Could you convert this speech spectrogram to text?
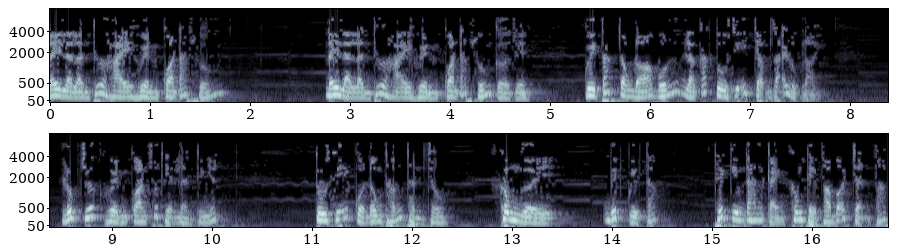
Đây là lần thứ hai huyền quan đáp xuống đây là lần thứ hai huyền quan đáp xuống cơ duyên. Quy tắc trong đó vốn là các tu sĩ chậm rãi lục lọi. Lúc trước huyền quan xuất hiện lần thứ nhất, Tu sĩ của Đông Thắng Thần Châu Không người biết quy tắc. Thế kim đan cảnh không thể phá vỡ trận pháp,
